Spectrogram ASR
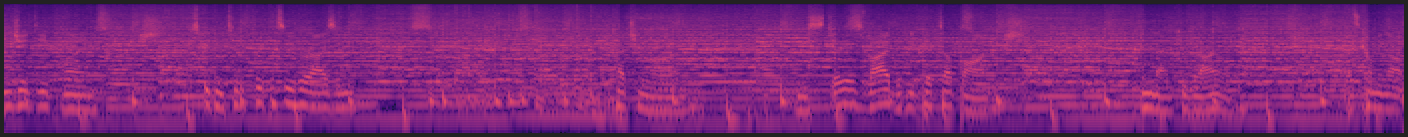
DJ Deekline speaking to the frequency horizon, touching on the mysterious vibe that he picked up on in Vancouver Island. That's coming up.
